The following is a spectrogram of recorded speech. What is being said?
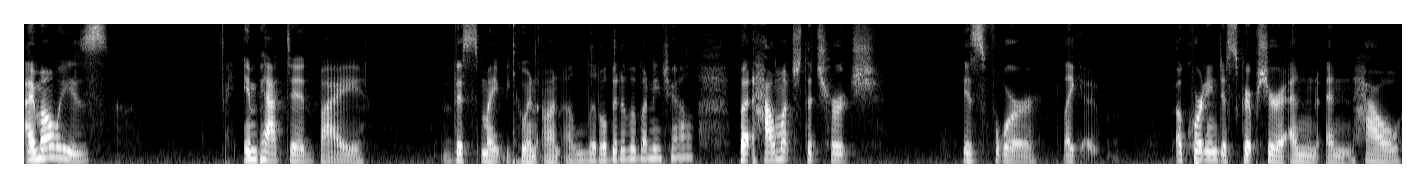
I'm always impacted by this might be going on a little bit of a bunny trail, but how much the church is for like according to scripture and and how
